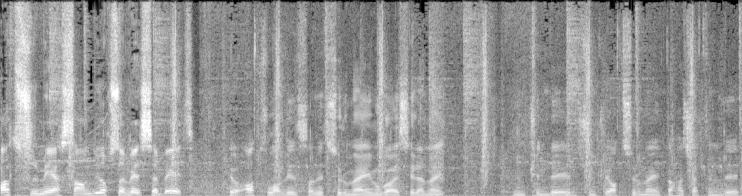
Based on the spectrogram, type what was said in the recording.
at sürməyə asandır, yoxsa velosiped? Yox, atla velosiped sürməyi müqayisə eləmək mümkün deyil, çünki at sürmək daha çətindir.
